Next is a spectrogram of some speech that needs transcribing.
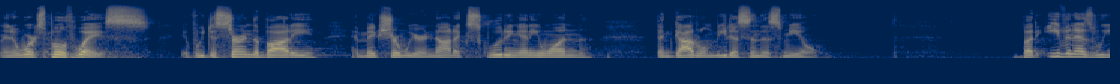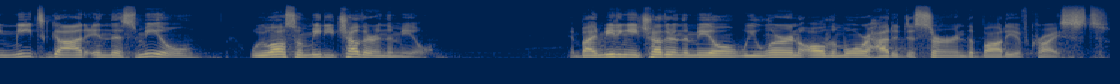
And it works both ways. If we discern the body and make sure we are not excluding anyone, then God will meet us in this meal. But even as we meet God in this meal, we will also meet each other in the meal. And by meeting each other in the meal, we learn all the more how to discern the body of Christ.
